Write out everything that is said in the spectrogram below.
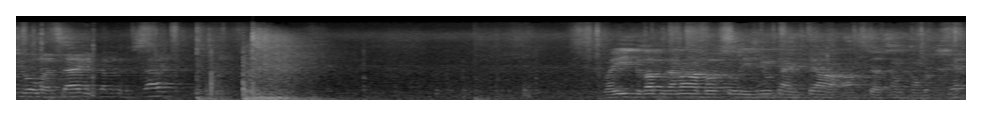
two on one side, you come to the side. Vous voyez, il drop vraiment en bas sur les genoux quand il fait en, en situation de combat. Yeah.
